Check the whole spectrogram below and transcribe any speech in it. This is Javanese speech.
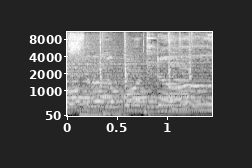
Wisra bodoh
